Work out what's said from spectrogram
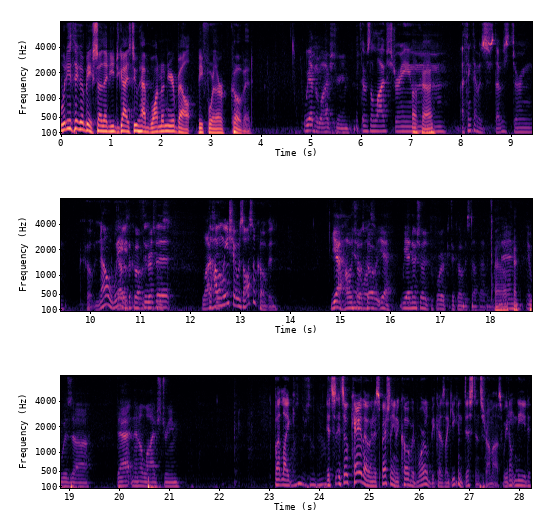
what do you think it would be so that you guys do have one under your belt before their COVID? We had the live stream. There was a live stream. Okay. I think that was that was during. Co- no wait, That was the COVID the, Christmas. the, Live the stream- Halloween show was also COVID. Yeah, Halloween Yeah, show it was was. COVID. Yeah, we had no shows before the COVID stuff happened. Oh, and then okay. it was uh, that, and then a live stream. But like, Wasn't there something else? It's it's okay though, and especially in a COVID world because like you can distance from us. We don't need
